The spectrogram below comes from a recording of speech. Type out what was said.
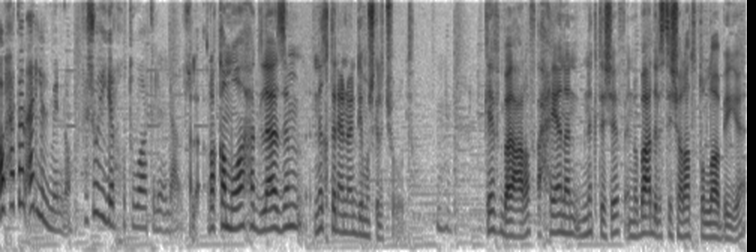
أو حتى نقلل منه. فشو هي الخطوات العلاج؟ هلا رقم واحد لازم نقتنع إنه عندي مشكلة شرود. كيف بعرف؟ أحيانا بنكتشف إنه بعد الاستشارات الطلابية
